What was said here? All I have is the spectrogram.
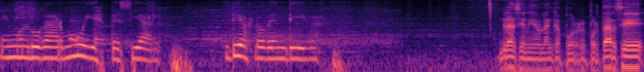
en un lugar muy especial. Dios lo bendiga. Gracias, Niña Blanca, por reportarse.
